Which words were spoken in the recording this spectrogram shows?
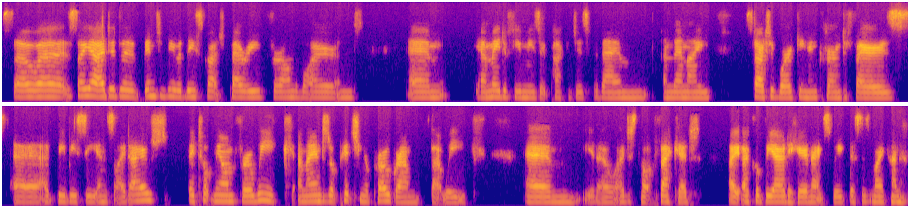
so uh, so yeah i did an interview with lee scratch perry for on the wire and um yeah made a few music packages for them and then i started working in current affairs uh, at bbc inside out they took me on for a week and I ended up pitching a program that week. Um, you know, I just thought, feck it. I, I could be out of here next week. This is my kind of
